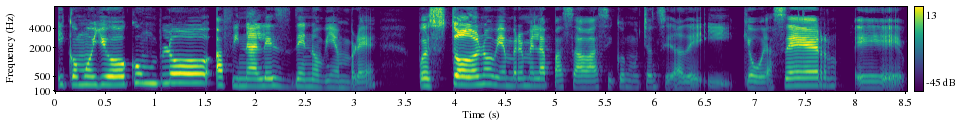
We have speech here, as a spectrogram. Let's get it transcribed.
Y como yo cumplo a finales de noviembre, pues todo noviembre me la pasaba así con mucha ansiedad de ¿y qué voy a hacer? Eh,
